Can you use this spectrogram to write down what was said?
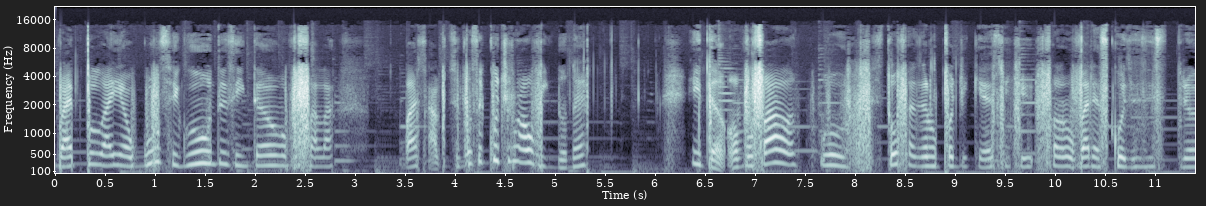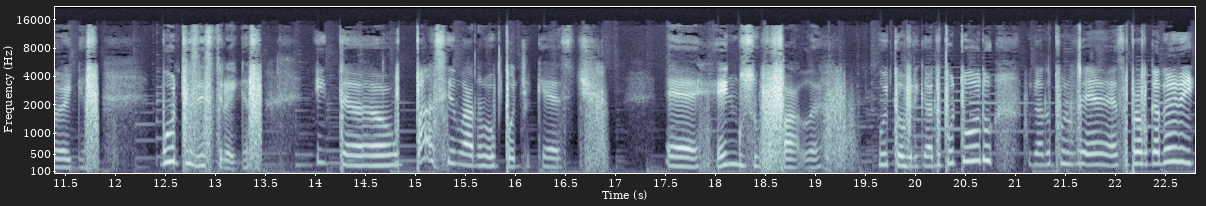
Vai pular em alguns segundos, então eu vou falar mais rápido. Se você continuar ouvindo, né? Então, eu vou falar. eu estou fazendo um podcast de falando várias coisas estranhas. Muitas estranhas. Então, passe lá no meu podcast. É, Enzo Fala. Muito obrigado por tudo. Obrigado por ver essa propaganda e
